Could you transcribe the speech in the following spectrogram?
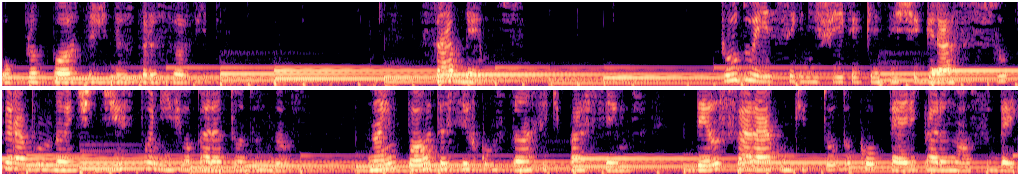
o propósito de Deus para a sua vida. Sabemos. Tudo isso significa que existe graça superabundante disponível para todos nós. Não importa a circunstância que passemos, Deus fará com que tudo coopere para o nosso bem.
